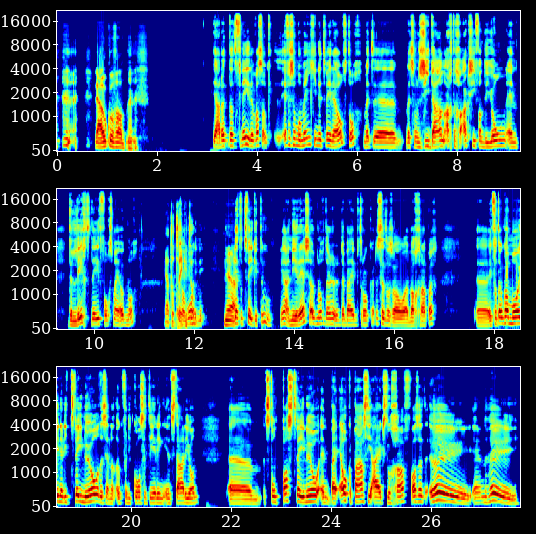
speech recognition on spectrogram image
Daar hou ik wel van. Ja, dat, dat vernederen was ook even zo'n momentje in de tweede helft, toch? Met, eh, met zo'n Zidane-achtige actie van de Jong. En de Licht deed volgens mij ook nog. Ja, tot twee keer toe. Ja. Ja, tot twee keer toe. Ja, Neres ook nog daar, daarbij betrokken. Dus dat was al eh, wel grappig. Eh, ik vond het ook wel mooi naar die 2-0. Er zijn dan ook van die constateringen in het stadion. Ehm, het stond pas 2-0 en bij elke paas die Ajax toen gaf, was het hey en hey.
